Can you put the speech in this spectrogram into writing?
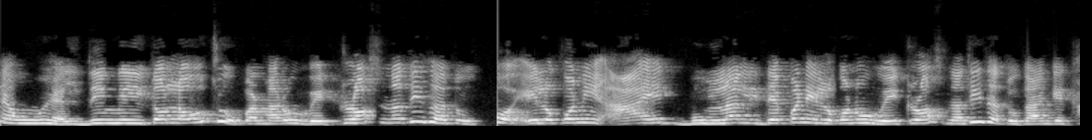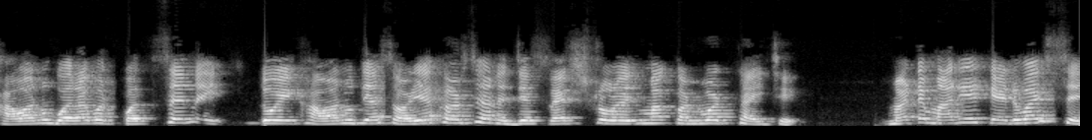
ને, હું હેલ્ધી મીલ તો લઉં છું, પણ મારું વેટ લોસ નથી થતું. તો એ લોકોની આ એક ભૂલના લીધે પણ એ લોકોનું વેટ લોસ નથી થતું, કારણ કે ખાવાનું બરાબર પચશે નહીં, તો એ ખાવાનું ત્યાં સળિયા કરશે અને જે ફેટ સ્ટોરેજમાં કન્વર્ટ થાય છે. માટે મારી એક એડવાઇસ છે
